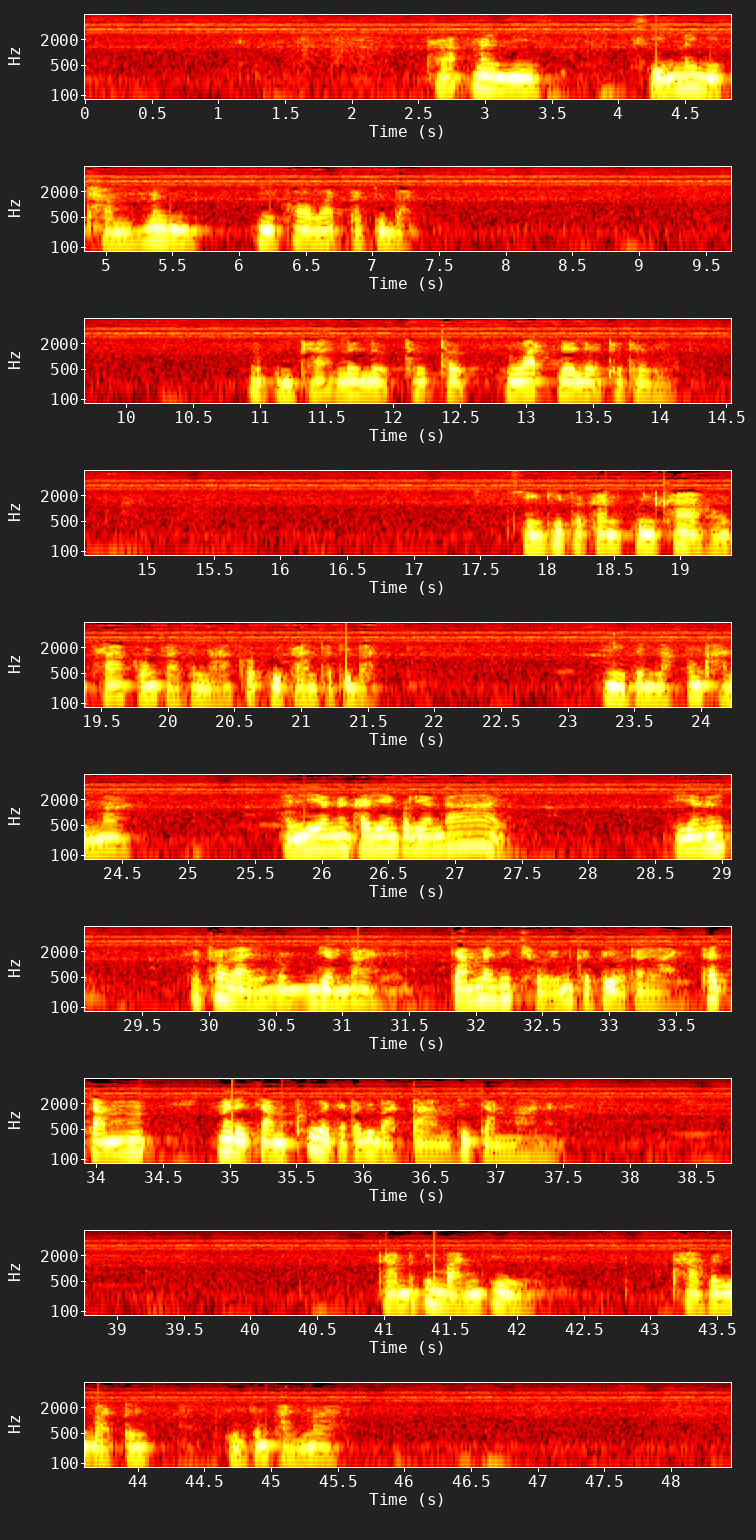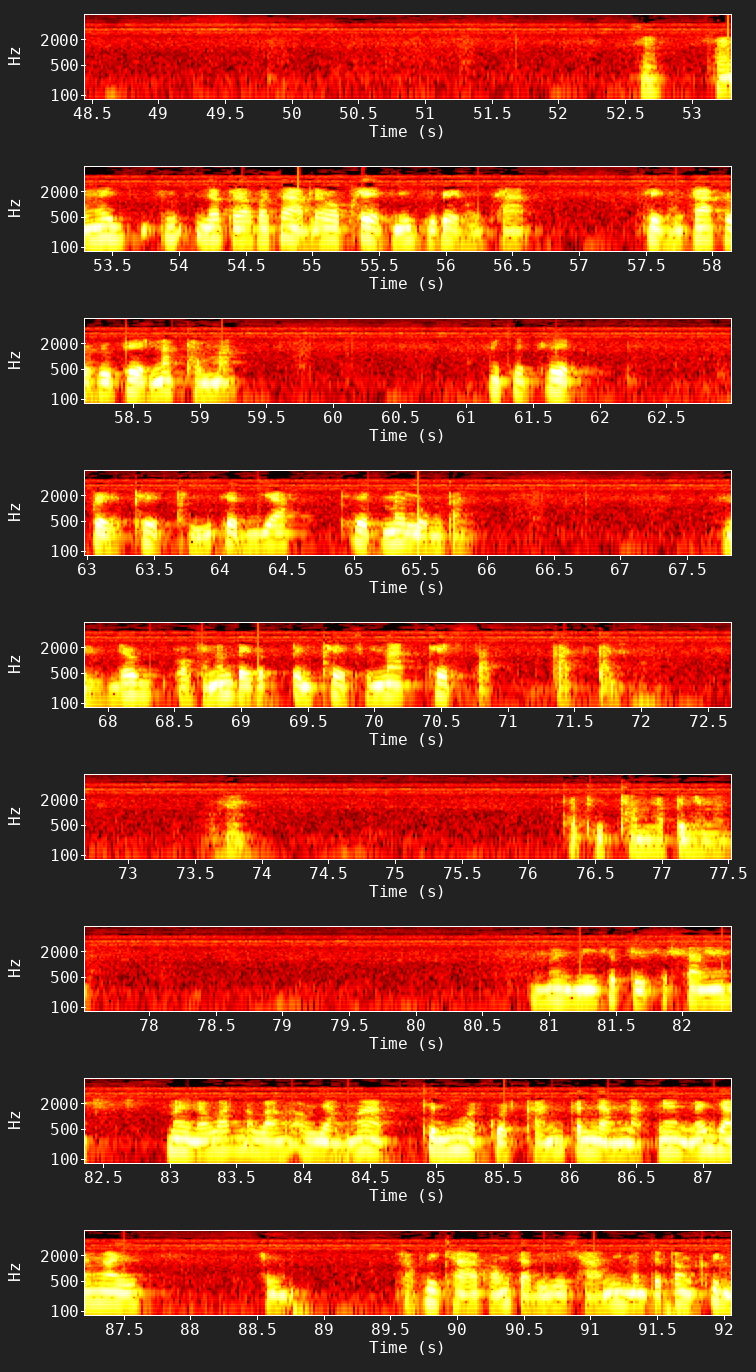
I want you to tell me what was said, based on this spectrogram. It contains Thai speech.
พระไม่มีศีลไม่มีธรรม ไม่มีข้อวัดปฏิบัติก็เป็นพระเลอะเลอะเทอะเทอะวัดเลอะเลอะเทอะเทอะสิ่งที่ประกันคุณค่าของพระของศาสนาก็คือการปฏิบัติ นี่เป็นหลักสำคัญมากเรียนนะใครเรียนก็เรียนได้ เรียนสักเท่าไหร่ก็เรียนได้จำไม่เฉยมันเกิดประโยชน์อะไร ถ้าจำไม่ได้จำเพื่อจะปฏิบัติตามที่จำมานั้น การปฏิบัติที่ภาคปฏิบัติเป็นสิ่งสำคัญมากครับฟังให้แล้วเราก็ทราบแล้วว่าเพศนี้คือเพศของพระ เพศของพระก็คือเพศนักธรรมะไม่ใช่เพศเปรตเพศผีเพศยักษ์เพศไม่ลงกันแล้วออกจากนั้นไปก็เป็นเพศสุนัขเพศสัตว์กัดกันถ้าผิดทำแล้วเป็นอย่างนั้น ไม่มีสติสตังไม่ระวัดระวังเอาอย่างมาก เข้มงวดกวดขันกันอย่างหนักแน่นแล้วยังไงหลักวิชาของสัตว์วิชานี่มันจะต้องขึ้น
